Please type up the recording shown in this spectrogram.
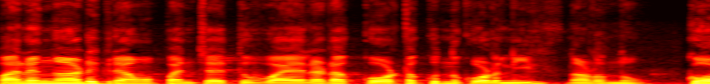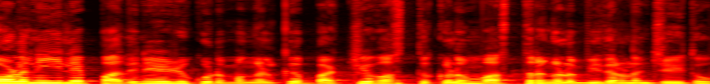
പനങ്ങാട് ഗ്രാമപഞ്ചായത്ത് വയലട കോട്ടക്കുന്ന് കോളനിയിൽ നടന്നു. കോളനിയിലെ പതിനേഴ് കുടുംബങ്ങൾക്ക് ഭക്ഷ്യവസ്തുക്കളും വസ്ത്രങ്ങളും വിതരണം ചെയ്തു.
